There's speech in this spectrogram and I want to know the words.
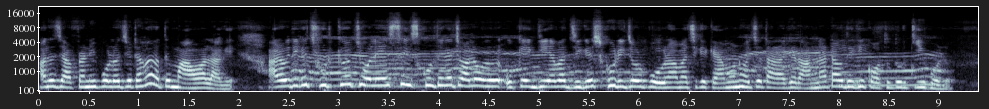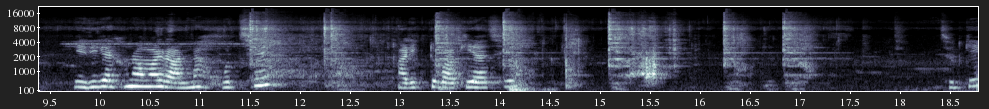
আমাদের জাফরানি পোলো যেটা হয়, ওতে মাওয়া লাগে। আর ওইদিকে ছুটকেও চলে এসছে স্কুল থেকে। চলো ওকে গিয়ে আবার জিজ্ঞেস করি যে ওর প্রোগ্রাম আজকে কেমন হয়েছে, তার আগে রান্নাটাও দেখি কতদূর কী হলো। এদিকে এখন আমার রান্না হচ্ছে। আর একটু বাকি আছে। ছুটকি?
